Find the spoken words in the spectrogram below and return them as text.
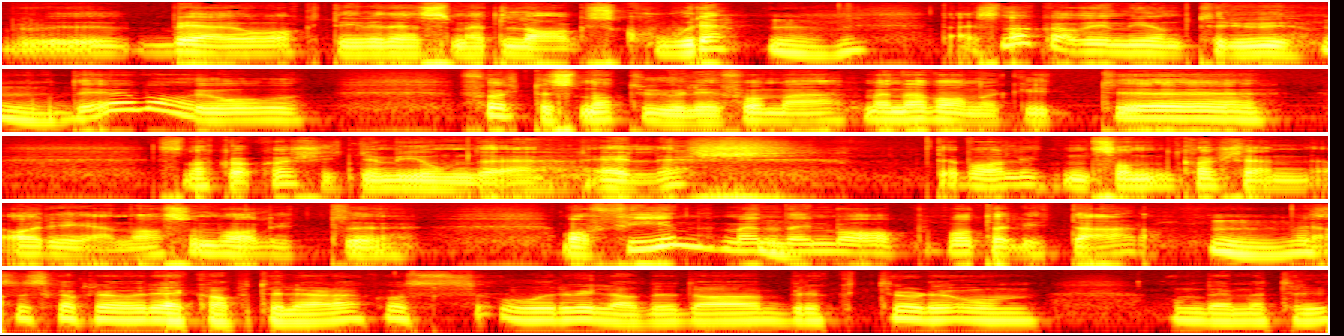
ble jeg jo aktiv i det som het lagskoret. Mm -hmm. Der snakka vi mye om tru. Mm. Og det var jo føltes naturlig for meg. Men jeg var nok ikke eh, Snakka kanskje ikke mye om det ellers. Det var en liten sånn, kanskje en arena som var litt eh, var fin, men den var på en måte litt der, da. Mm, hvis ja. du skal prøve å rekapitulere, da, hvilke ord ville du da brukt, tror du, om, om det med tru?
